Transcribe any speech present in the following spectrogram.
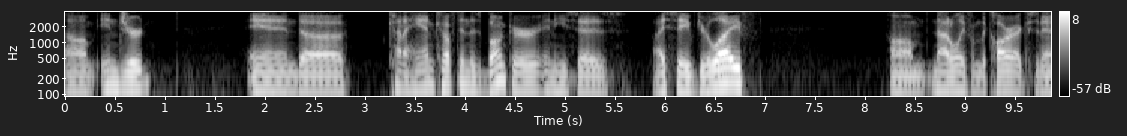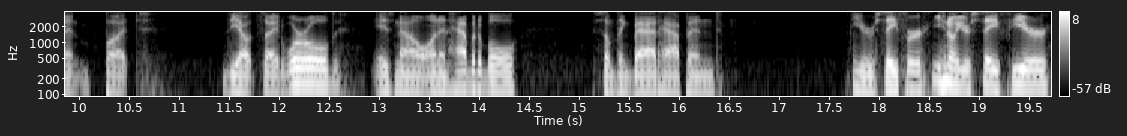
um, injured and uh, kind of handcuffed in this bunker and he says i saved your life um, not only from the car accident, but the outside world is now uninhabitable. Something bad happened. You're safer, you know, you're safe here.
